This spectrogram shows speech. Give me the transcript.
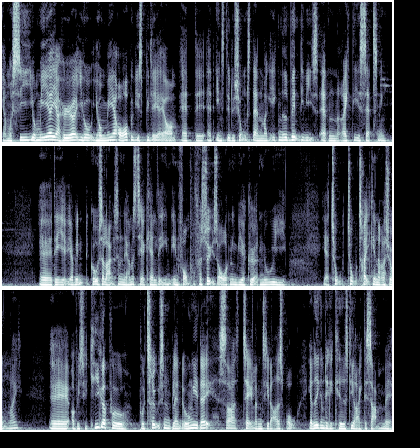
jeg må sige, jo mere jeg hører, jo, jo mere overbevist bliver jeg om, at, øh, at institutions Danmark ikke nødvendigvis er den rigtige satsning. Øh, det, jeg vil gå så langt som nærmest til at kalde det en, en form for forsøgsordning, vi har kørt nu i ja, to, to, tre generationer. Ikke? Øh, og hvis vi kigger på, på trivselen blandt unge i dag, så taler den sit eget sprog. Jeg ved ikke, om det kan kædes direkte sammen med,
